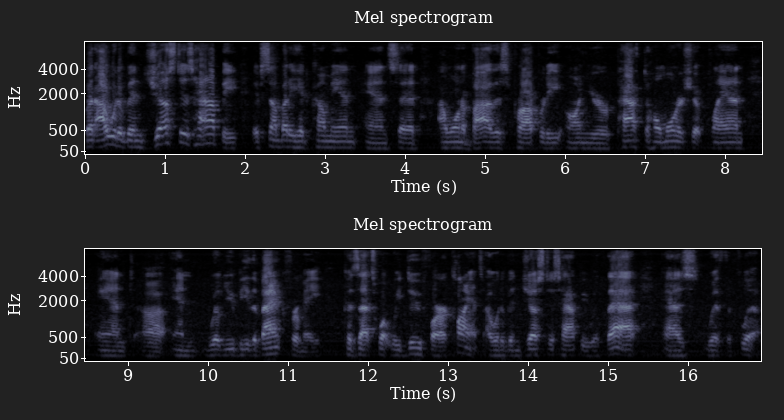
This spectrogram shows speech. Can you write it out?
But I would have been just as happy if somebody had come in and said, I want to buy this property on your path to home ownership plan and uh, and will you be the bank for me? Because that's what we do for our clients. I would have been just as happy with that as with the flip.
